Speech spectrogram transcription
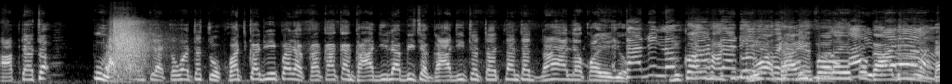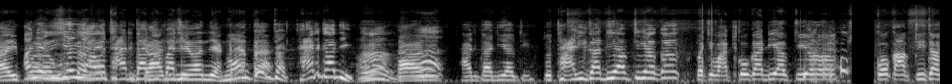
આપતા તો ત્યાં તો ગાડી આવતી તો પછી વાટકો ગાડી આવતી કોક આવતી તો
